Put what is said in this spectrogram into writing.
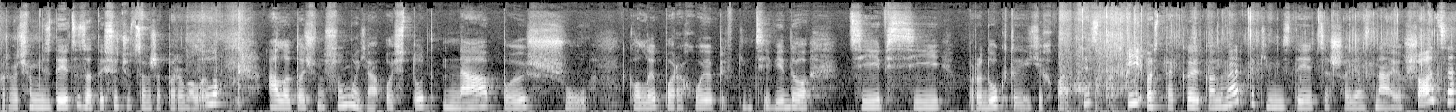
Коротше, мені здається, за тисячу це вже перевалило. Але точну суму я ось тут напишу, коли порахую в кінці відео ці всі продукти, їх вартість. І ось такий конвертик, і мені здається, що я знаю, що це.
